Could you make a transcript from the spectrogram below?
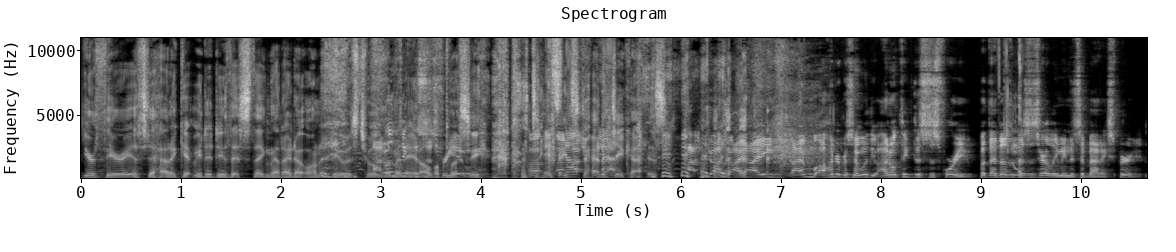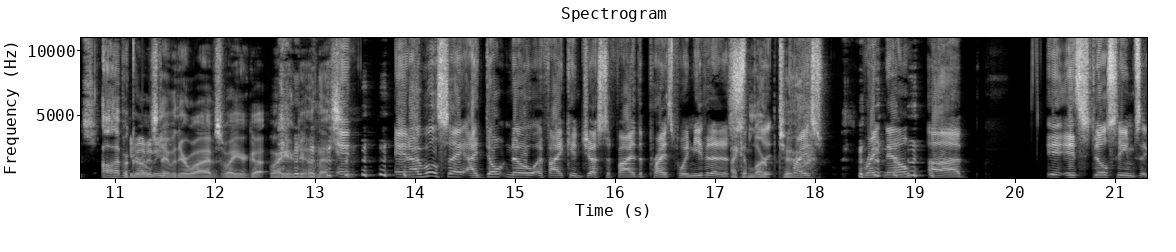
your theory as to how to get me to do this thing that I don't want to do is to eliminate all the pussy. it's a great not, strategy, yeah. guys. uh, Josh, I, I, am 100 percent with you. I don't think this is for you, but that doesn't necessarily mean it's a bad experience. I'll have a girls' I mean? day with your wives while you're go- while you're doing this. and, and I will say, I don't know if I can justify the price point, even at a I can split price right now. Uh, it, it still seems uh,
